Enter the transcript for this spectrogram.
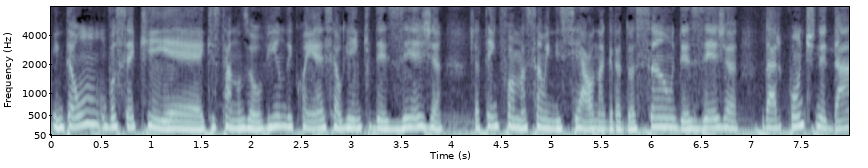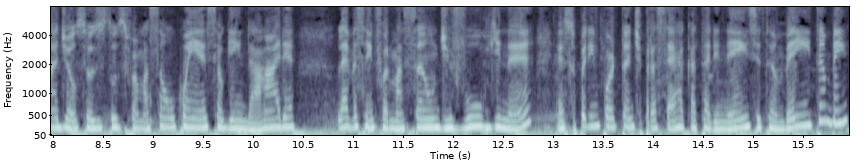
Então, você que é que está nos ouvindo e conhece alguém que deseja, já tem formação inicial na graduação e deseja dar continuidade aos seus estudos de formação ou conhece alguém da área, leve essa informação, divulgue, né? É super importante para a Serra Catarinense também e também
